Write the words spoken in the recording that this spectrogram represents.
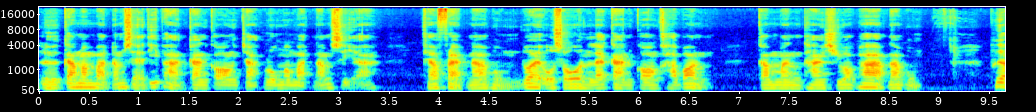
หรือการบำบัดน้ำเสียที่ผ่านการกรองจากโรงบำบัดน้ำเสีย c a p f l a t นะครับผม ด้วยโอโซน และการกรองคาร์บอนกำมันทางชีวภาพนะครับผม เพื่อ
